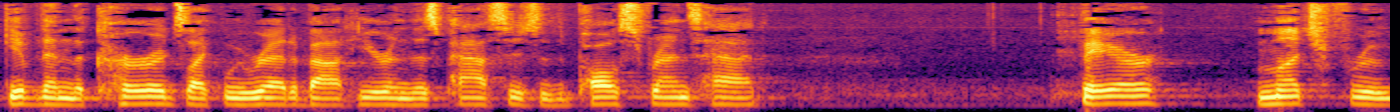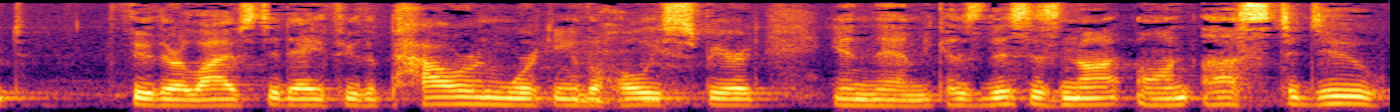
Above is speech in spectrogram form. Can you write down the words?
give them the courage like we read about here in this passage that Paul's friends had. Bear much fruit through their lives today through the power and working of the Holy Spirit in them because this is not on us to do.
